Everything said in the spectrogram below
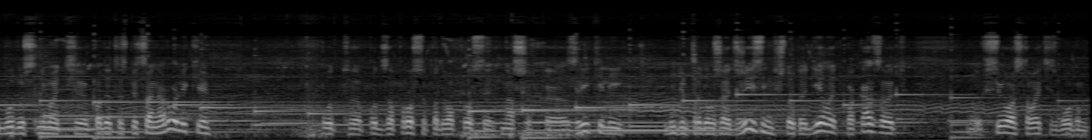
буду снимать э, под это специально ролики, под, э, под запросы, под вопросы наших э, зрителей. Будем продолжать жизнь, что-то делать, показывать. Все, оставайтесь с Богом.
